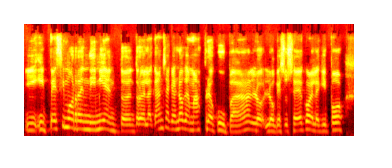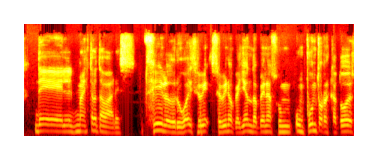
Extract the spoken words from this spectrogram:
y, pésimo rendimiento dentro de la cancha, que es lo que más preocupa, ¿eh? lo, que sucede con el equipo del maestro Tavares. Sí, lo de Uruguay se, vino cayendo, apenas un, punto rescató de,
